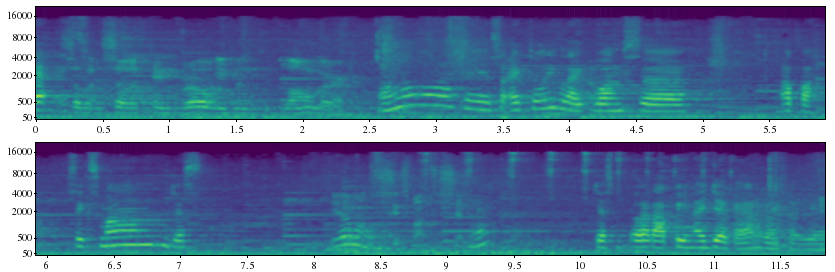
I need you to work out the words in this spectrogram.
Ya. So, so it can grow even longer. Oh, oke. So actually like once uh, apa? Six month just Yeah, once six months is enough. Just uh, rapin aja kan nggak usah ya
